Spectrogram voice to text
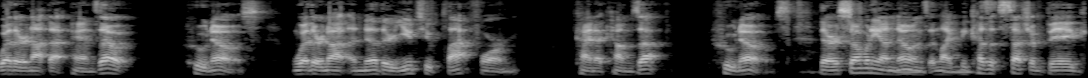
Whether or not that pans out, who knows? Whether or not another YouTube platform kind of comes up, who knows? There are so many unknowns, and like because it's such a big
